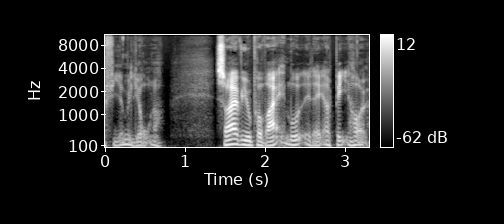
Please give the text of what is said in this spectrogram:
2,4 millioner, så er vi jo på vej mod et A- og B-hold.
